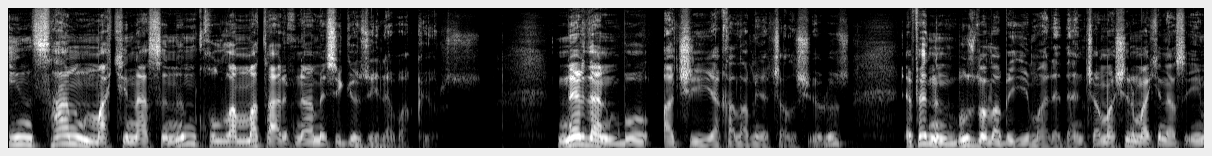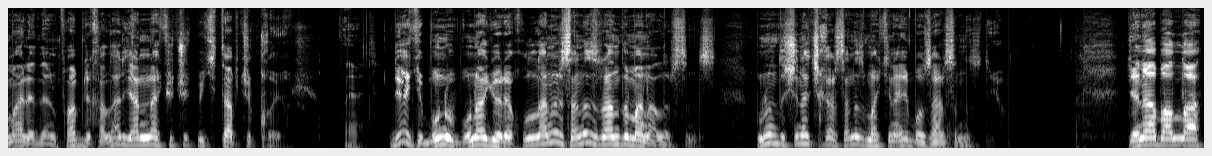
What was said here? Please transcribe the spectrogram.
insan makinasının kullanma tarifnamesi gözüyle bakıyoruz. Nereden bu açıyı yakalamaya çalışıyoruz? Efendim buzdolabı imal eden, çamaşır makinesi imal eden fabrikalar yanına küçük bir kitapçık koyuyor. Evet. Diyor ki bunu buna göre kullanırsanız randıman alırsınız. Bunun dışına çıkarsanız makineyi bozarsınız diyor. Cenab-ı Allah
